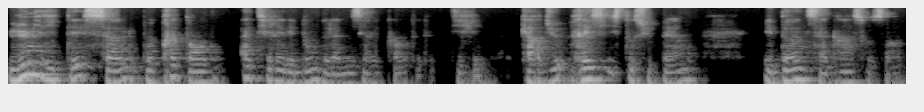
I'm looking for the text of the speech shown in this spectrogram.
L'humilité seule peut prétendre attirer les dons de la miséricorde divine, car Dieu résiste au superbe et donne sa grâce aux hommes.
